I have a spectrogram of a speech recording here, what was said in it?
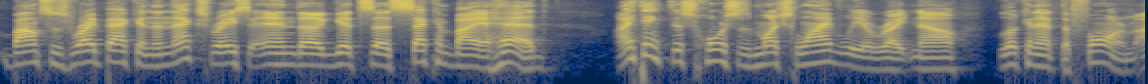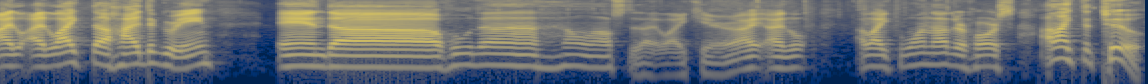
bounces right back in the next race and uh, gets uh, second by a head. I think this horse is much livelier right now. Looking at the form, I, I like the hide the green, and uh, who the hell else did I like here? I, I I liked one other horse. I like the two.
